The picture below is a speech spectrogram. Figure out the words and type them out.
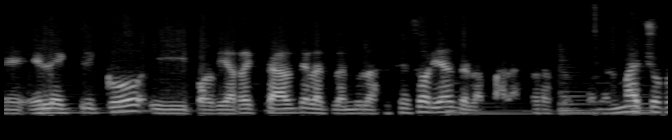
eh, eléctrico y por vía rectal de las glándulas accesorias del aparato reproductor del macho,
